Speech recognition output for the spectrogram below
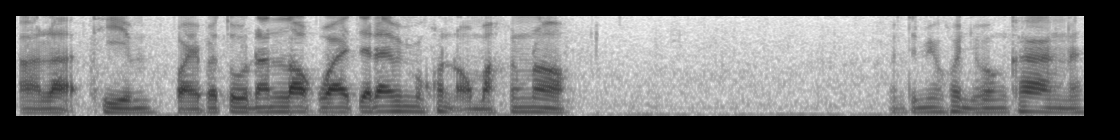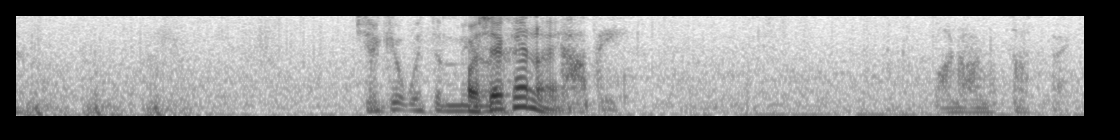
เอาละทีมปล่อยประตูนั้นล็อกไว้จะได้ไม่มีคนออกมาข้างนอก มันจะมีคนอยู่ข้างๆนะ Check it with the ขอ mirror. เช็คให้หน่อย Copy. One armed suspect.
